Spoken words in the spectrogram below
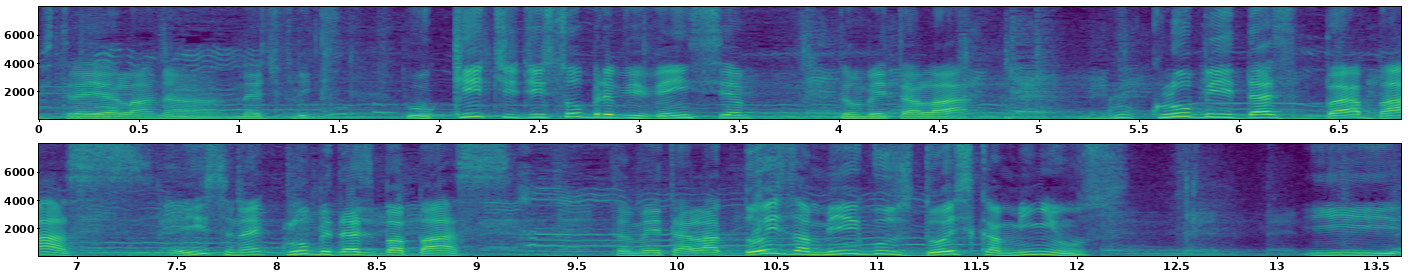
estreia lá na Netflix. O Kit de Sobrevivência também tá lá. Clube das Babás, é isso né? Clube das Babás. Também tá lá. Dois Amigos, Dois Caminhos. E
